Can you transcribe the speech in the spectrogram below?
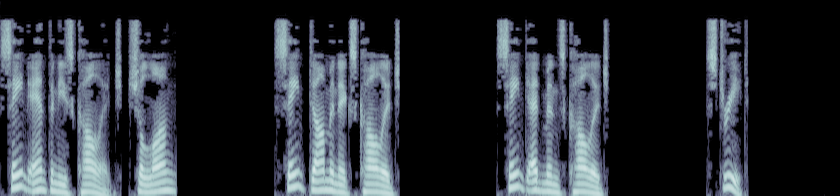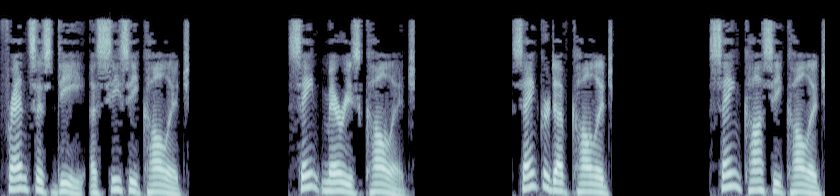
St. Anthony's College, Shillong St. Dominic's College St. Edmund's College Street Francis D. Assisi College St. Mary's College Sankardev College Seng Khasi College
